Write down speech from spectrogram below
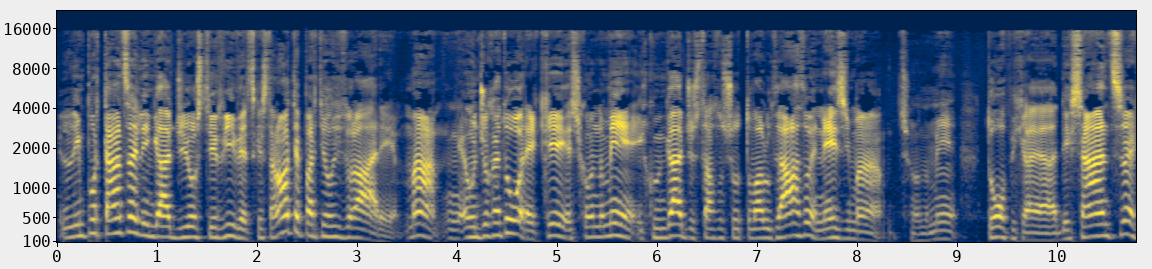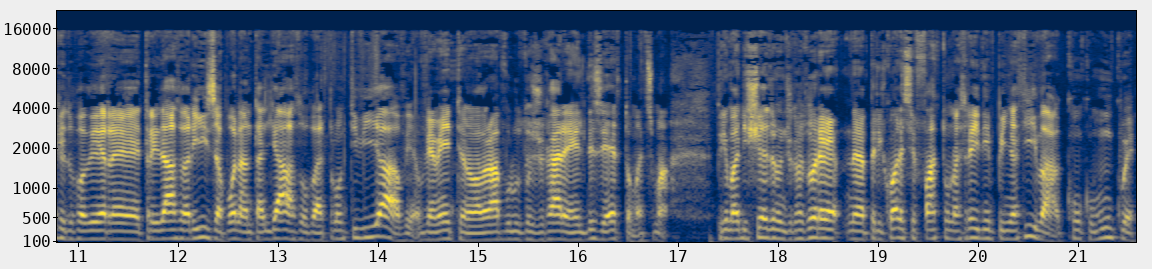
l'importanza dell'ingaggio di Austin Rivers che stanotte è partito titolare ma è un giocatore che secondo me il cui ingaggio è stato sottovalutato ennesima secondo me topica dei Suns che dopo aver tradato a Risa poi l'hanno tagliato per pronti via. Ov- ovviamente non avrà voluto giocare nel deserto ma insomma prima di scegliere un giocatore eh, per il quale si è fatta una trade impegnativa con comunque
